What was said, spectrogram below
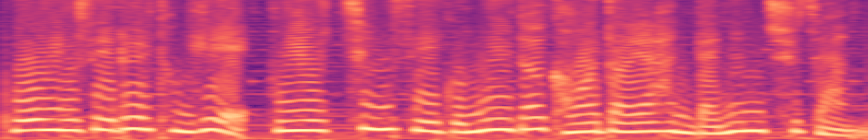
보유세를 통해 부유층 세금을 더 걷어야 한다는 주장.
